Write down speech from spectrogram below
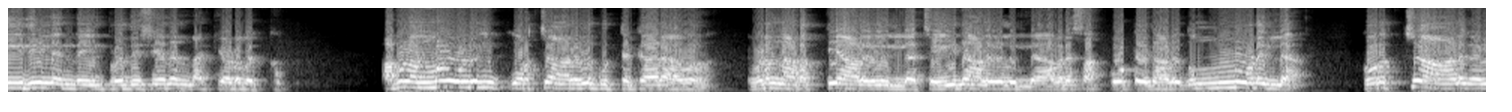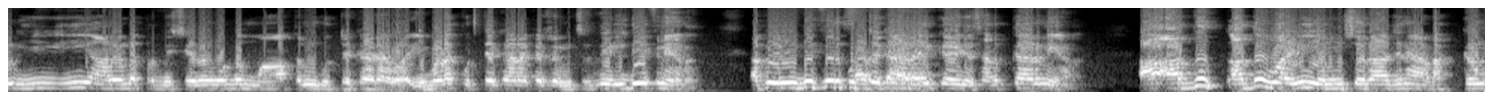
രീതിയിൽ എന്തെയും പ്രതിഷേധം ഉണ്ടാക്കി അവിടെ വെക്കും. അപ്പൊ നമ്മുടെ ഉള്ളിൽ കുറച്ച് ആളുകൾ കുറ്റക്കാരാവാണ്. ഇവിടെ നടത്തിയ ആളുകളില്ല ചെയ്ത ആളുകളില്ല അവരെ സപ്പോർട്ട് ചെയ്ത ആളുകൾ ഒന്നും ഇവിടെ ഇല്ല. കുറച്ച് ആളുകൾ ഈ ഈ ആളുകളുടെ പ്രതിഷേധം കൊണ്ട് മാത്രം കുറ്റക്കാരാവുക. ഇവിടെ കുറ്റക്കാരൊക്കെ ശ്രമിച്ചത് എൽ ഡി എഫിനെയാണ്. അപ്പൊ എൽ ഡി എഫ് ഒരു കുറ്റക്കാരായി കഴിഞ്ഞ സർക്കാരിനെയാണ്. അത് അത് വഴി എം സ്വരാജിനെ അടക്കം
